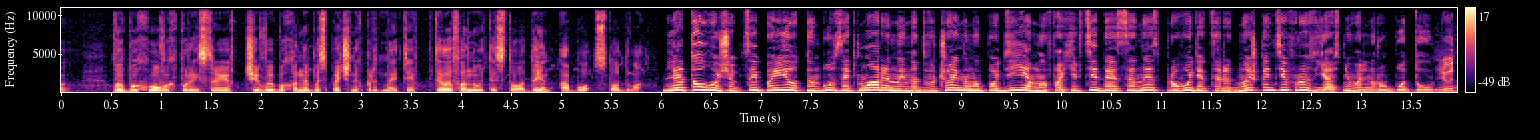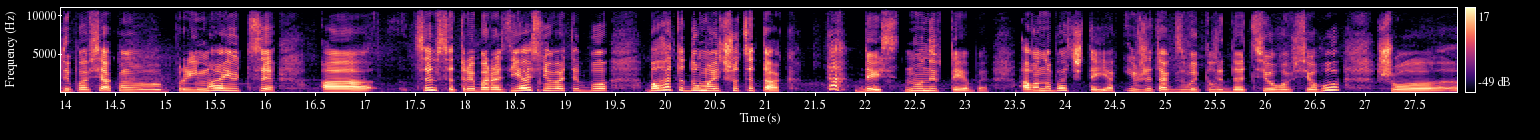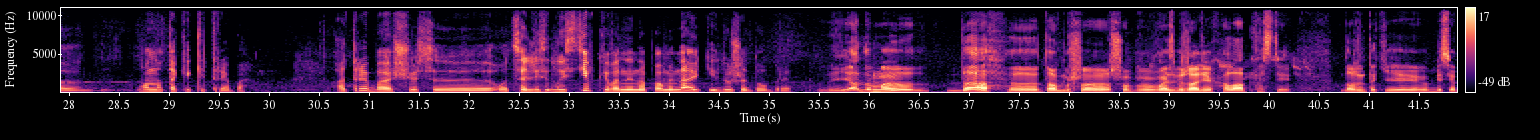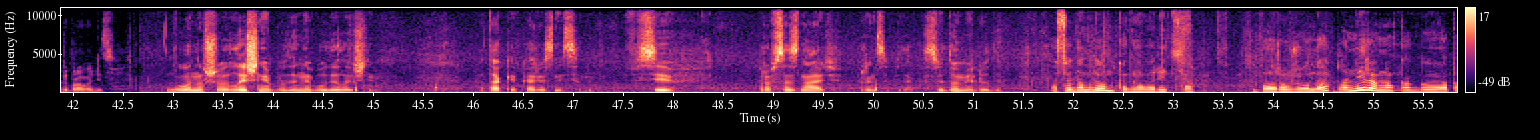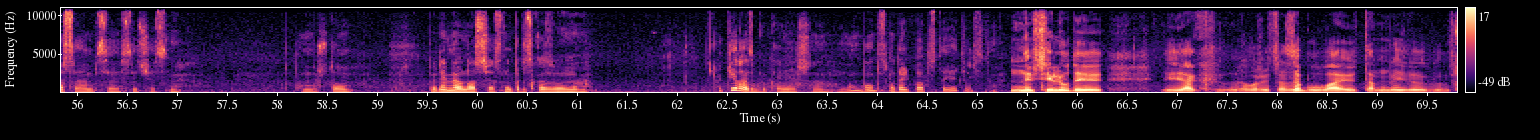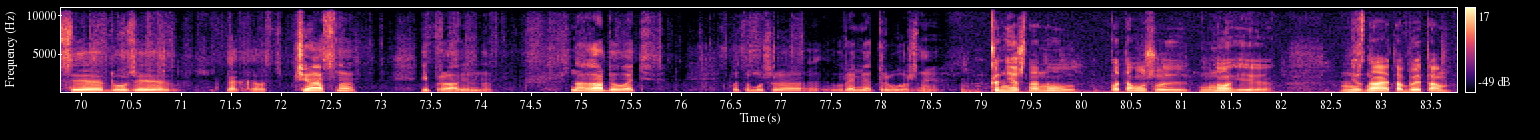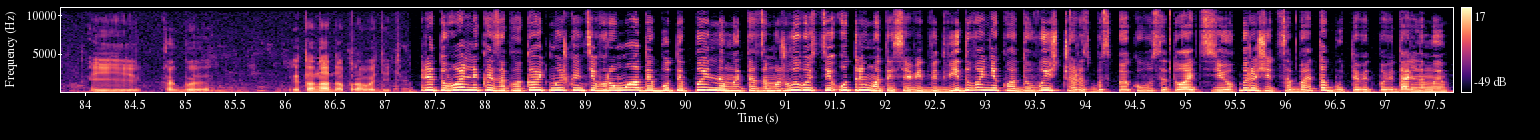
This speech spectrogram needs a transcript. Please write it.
вибухових пристроїв чи вибухонебезпечних предметів телефонуйте 101 або 102. Для того, щоб цей період не був затьмарений надзвичайними подіями, фахівці ДСНС проводять серед мешканців роз'яснювальну роботу. Люди по-всякому приймають це, а це все треба роз'яснювати, бо багато думають, що це так. Та десь, ну не в тебе. А воно бачите як. І вже так звикли до цього всього, що е, воно так, як і треба. А треба щось, е, оце лі- листівки вони напоминають і дуже добре. Я думаю, да, э, потому что, чтобы во избежание халатности должны такие беседы проводиться. Ну, воно що лишнє буде, не буде лишнім. А так, яка різниця? Всі про все знають, в принципі, так, свідомі люди. осведомлен, как говорится, вооружен, да? Планируем, но как бы опасаемся, если честно. Потому что время у нас сейчас непредсказуемое. Хотелось бы, конечно, но будем смотреть по обстоятельствам. Не всі люди, як говориться, забувають там. Це дуже як вчасно і правильно. Нагадувати, тому що время тривожне. Конечно, ну, потому что многие не знают об этом, и как бы это надо проводить. Рятувальники закликають мешканців громади бути пильними та за можливості утриматися від відвідування кладовищ через безпекову ситуацію. Бережіть себе та будьте відповідальними.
